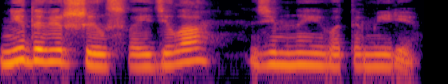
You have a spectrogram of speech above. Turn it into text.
не довершил свои дела земные в этом мире.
